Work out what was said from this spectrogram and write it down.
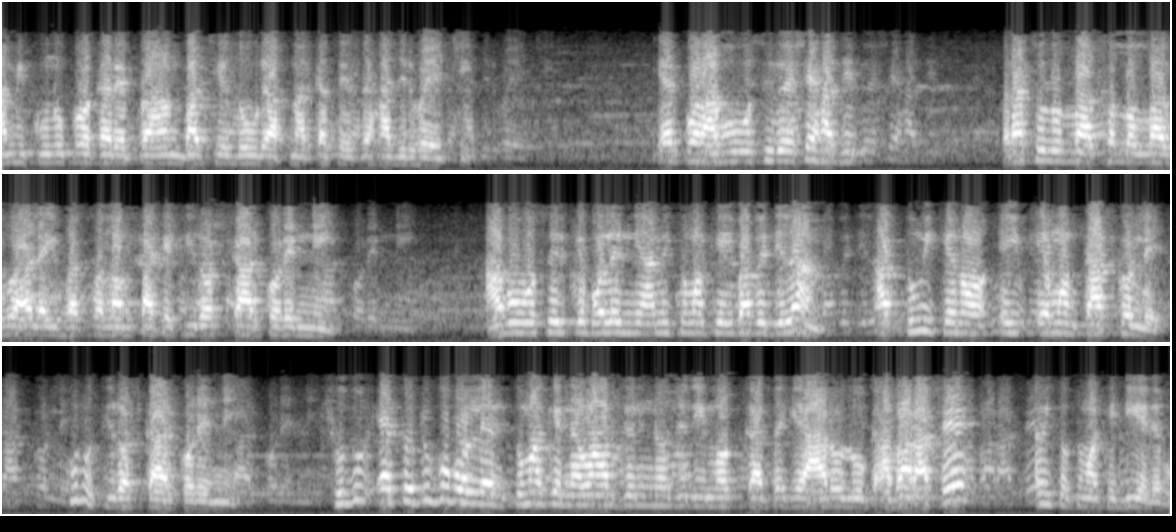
আমি কোন প্রকারে প্রাণ বাঁচিয়ে দৌড়ে আপনার কাছে এসে হাজির হয়েছি। এরপর আবু ওসির এসে হাজির। রাসুল্লাহ সাল্লু আলাইসাল্লাম তাকে তিরস্কার করেননি। আবু বসিরকে বলেননি, আমি তোমাকে এইভাবে দিলাম, আর তুমি কেন এই এমন কাজ করলে? কোন তিরস্কার করেননি। শুধু এতটুকু বললেন, তোমাকে নেওয়ার জন্য যদি মক্কা থেকে আরও লোক আবার আসে, আমি তো তোমাকে দিয়ে দেব।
